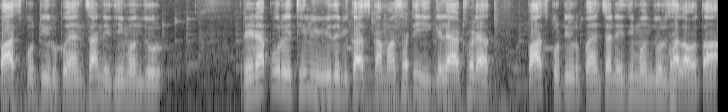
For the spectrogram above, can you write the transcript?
पाच कोटी रुपयांचा निधी मंजूर. रेणापूर येथील विविध विकास कामासाठी गेल्या आठवड्यात पाच कोटी रुपयांचा निधी मंजूर झाला होता.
